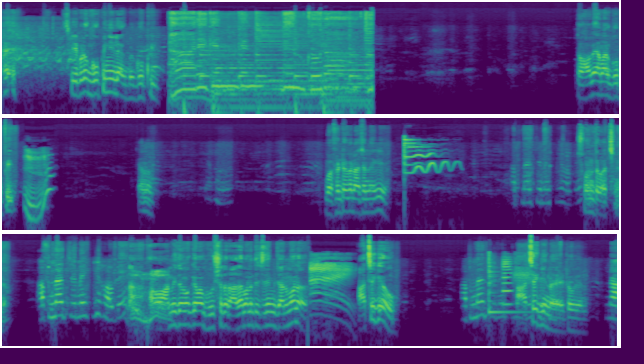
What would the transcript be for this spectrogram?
হ্যাঁ? সে পুরো গোপিনী লাগবে গোপী। তো হবে আমার গোপী। কেন? বয়ফ্রেন্ড হবে আছে নাকি? আপনার জেনে কি হবে? শুনতে পাচ্ছি না। আপনার জেনে কি হবে? ও, আমি তোমাকে আমার ভবিষ্যতে রাধা বানাতে চাই আমি জানব না? আছে কেউ? আপনার জেনে আছে কি না এটাও জানি। না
